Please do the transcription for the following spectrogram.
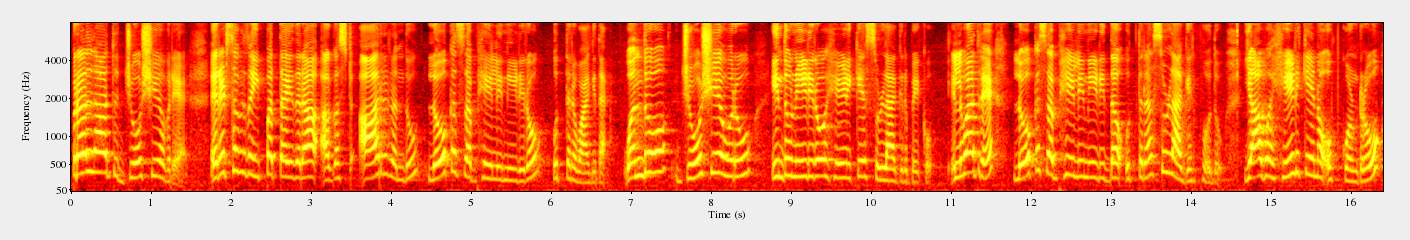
ಪ್ರಹ್ಲಾದ್ ಜೋಶಿ ಅವರೇ. ಎರಡ್ ಸಾವಿರದ ಇಪ್ಪತ್ತೈದರ ಆಗಸ್ಟ್ ಆರರಂದು ಲೋಕಸಭೆಯಲ್ಲಿ ನೀಡಿರೋ ಉತ್ತರವಾಗಿದೆ. ಒಂದು, ಜೋಶಿ ಅವರು ಇಂದು ನೀಡಿರೋ ಹೇಳಿಕೆ ಸುಳ್ಳಾಗಿರಬೇಕು. ಇಲ್ವಾದ್ರೆ ಲೋಕಸಭೆಯಲ್ಲಿ ನೀಡಿದ್ದ ಉತ್ತರ ಸುಳ್ಳಾಗಿರ್ಬೋದು. ಯಾವ ಹೇಳಿಕೆಯನ್ನು ಒಪ್ಕೊಂಡ್ರೂ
